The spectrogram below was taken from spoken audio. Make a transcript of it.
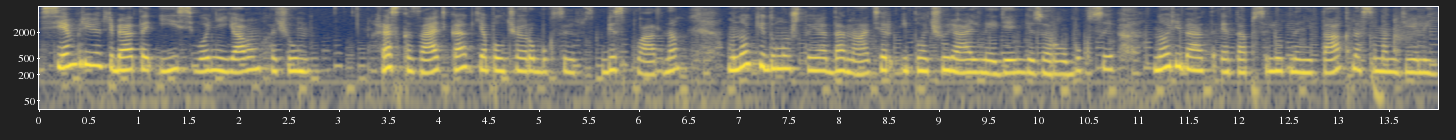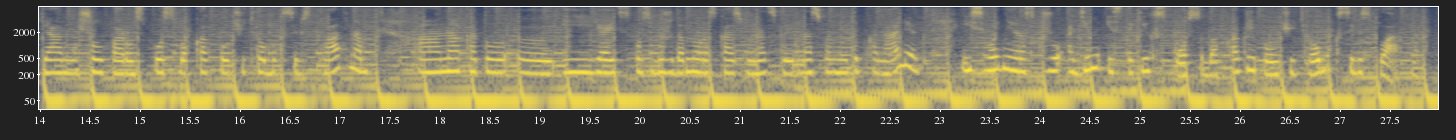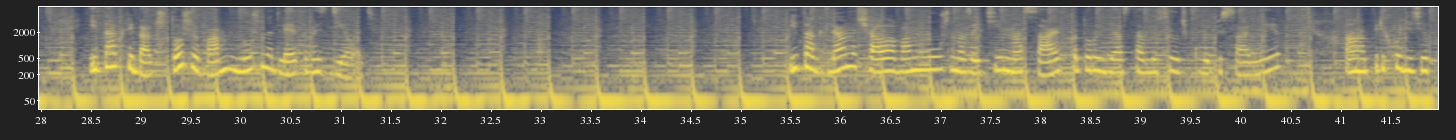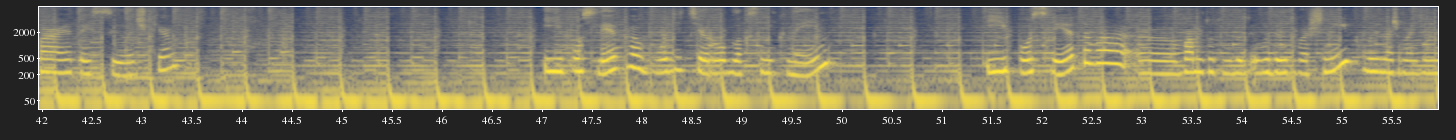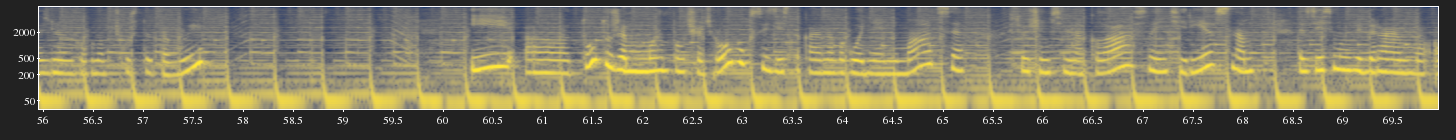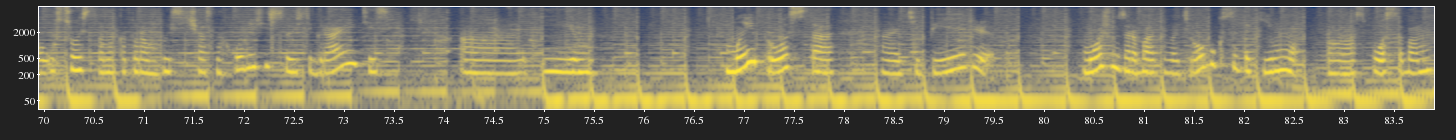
Всем привет, ребята! И сегодня я вам хочу рассказать, как я получаю робоксы бесплатно. Многие думают, что я донатер и плачу реальные деньги за робоксы, но, ребят, это абсолютно не так. На самом деле я нашел пару способов, как получить робоксы бесплатно, а на э, и я эти способы уже давно рассказываю на, свой, на своем YouTube-канале. И сегодня я расскажу один из таких способов, как же получить робоксы бесплатно. Итак, ребят, что же вам нужно для этого сделать? Итак, для начала вам нужно зайти на сайт, который я оставлю ссылочку в описании. А, переходите по этой ссылочке. И после этого вводите Roblox никнейм. И после этого э, вам тут выдают ваш ник, вы нажимаете на зеленую кнопочку, что это вы. И э, тут уже мы можем получать робоксы, здесь такая новогодняя анимация, все очень сильно классно, интересно. Здесь мы выбираем э, устройство, на котором вы сейчас находитесь, то есть играетесь. Э, и мы просто э, теперь можем зарабатывать робоксы таким э, способом.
